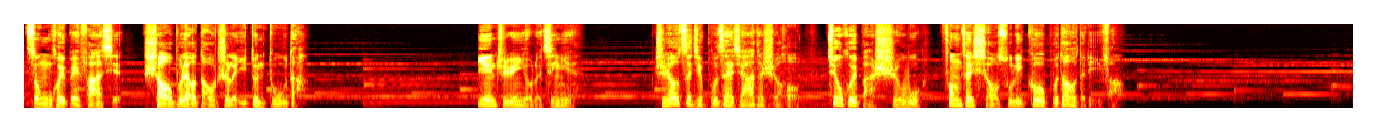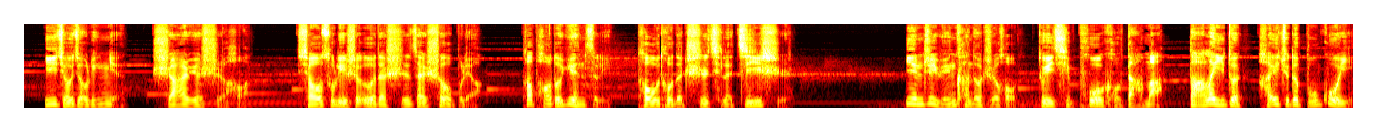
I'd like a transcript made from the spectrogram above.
总会被发现，少不了导致了一顿毒打。燕志云有了经验，只要自己不在家的时候，就会把食物放在小苏丽够不到的地方。一九九零年十二月十号，小苏丽是饿得实在受不了，她跑到院子里偷偷的吃起了鸡食。燕之云看到之后，对其破口大骂，打了一顿还觉得不过瘾，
